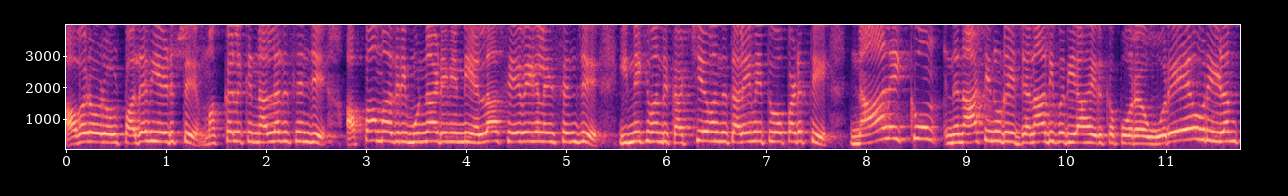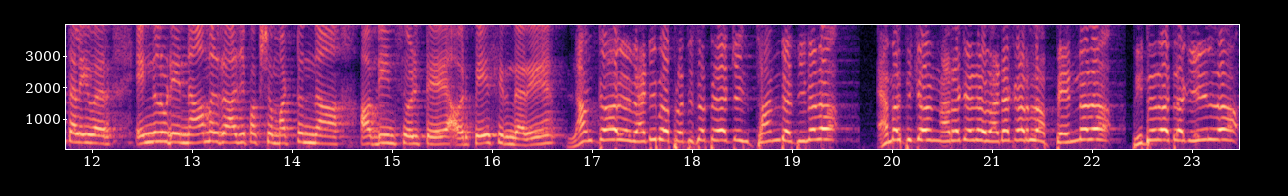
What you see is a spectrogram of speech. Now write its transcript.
அவர் ஒரு ஒரு பதவி எடுத்து மக்களுக்கு நல்லது செஞ்சு அப்பா மாதிரி முன்னாடி நின்று எல்லா சேவைகளையும் செஞ்சு இன்னைக்கு வந்து கட்சியை வந்து தலைமைத்துவப்படுத்தி நாளைக்கும் இந்த நாட்டினுடைய ஜனாதிபதியாக இருக்க போற ஒரே ஒரு இளம் தலைவர் எங்களுடைய நாமல் ராஜபக்ஷ மட்டும்தான் அப்படின்னு சொல்லிட்டு அவர் பேசியிருந்தாரு ලංකාවේ වැඩිම ප්‍රතිශතයකින් ඡන්ද දිනලා ඇමතිකන් අරගෙන වැඩ කරලා පෙන්නලා පිටරට ගිහිල්ලා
